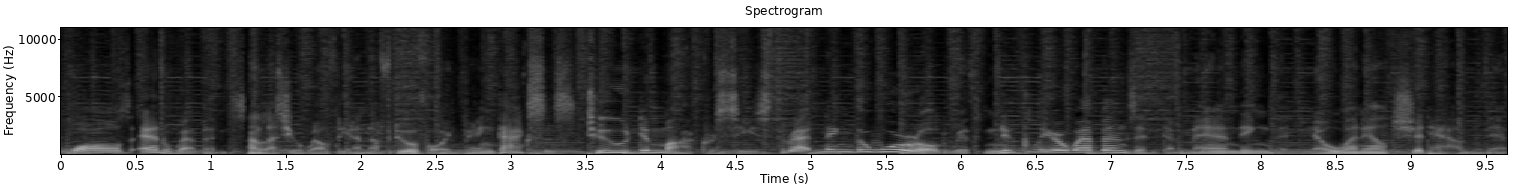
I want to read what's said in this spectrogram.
walls, and weapons, unless you're wealthy enough to avoid paying taxes. Two democracies threatening the world with nuclear weapons and demanding that no one else should have them.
